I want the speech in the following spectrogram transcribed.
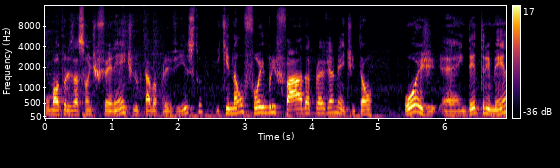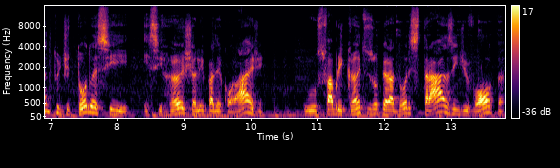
uma autorização diferente do que estava previsto e que não foi brifada previamente. Então, hoje, é, em detrimento de todo esse esse rush ali para decolagem, os fabricantes, os operadores trazem de volta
